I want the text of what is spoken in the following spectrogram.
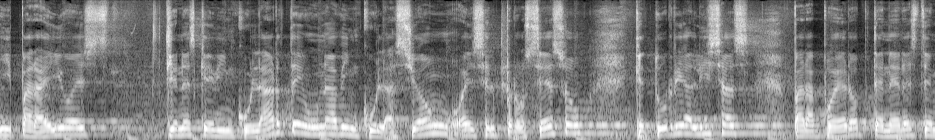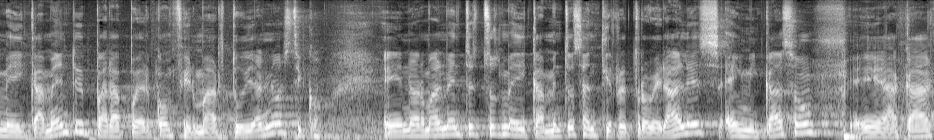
y para ello es Tienes que vincularte, una vinculación es el proceso que tú realizas para poder obtener este medicamento y para poder confirmar tu diagnóstico. Eh, normalmente estos medicamentos antirretrovirales, en mi caso, eh, acá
